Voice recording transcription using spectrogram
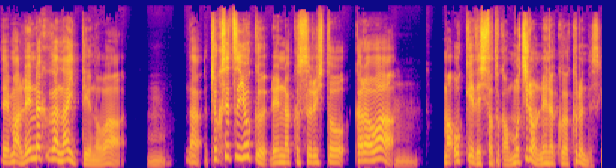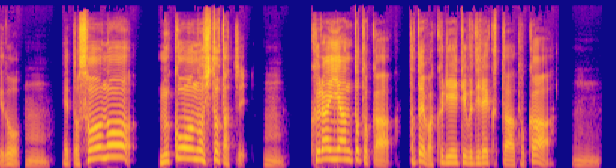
で、まあ連絡がないっていうのは、うん。な直接よく連絡する人からは、うんまあ OK でしたとかもちろん連絡が来るんですけど、うん。えっと、その向こうの人たち、うん。クライアントとか、例えばクリエイティブディレクターとか、うん。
